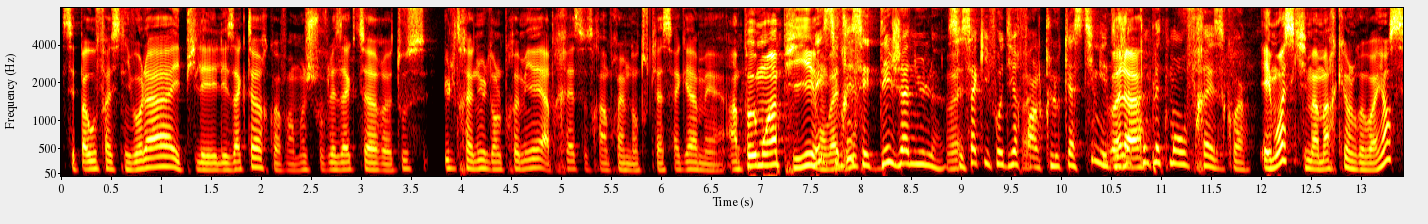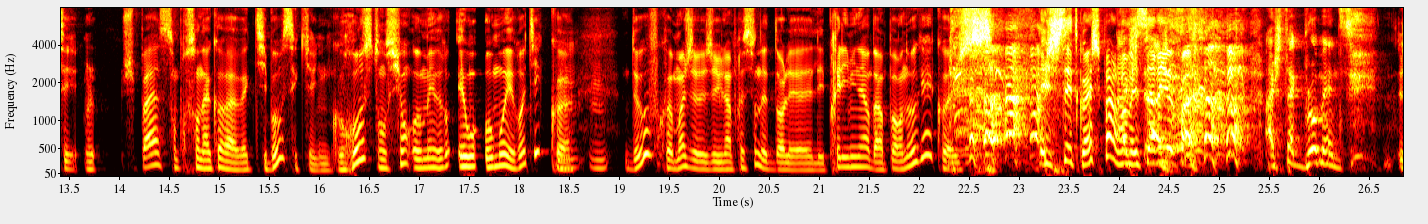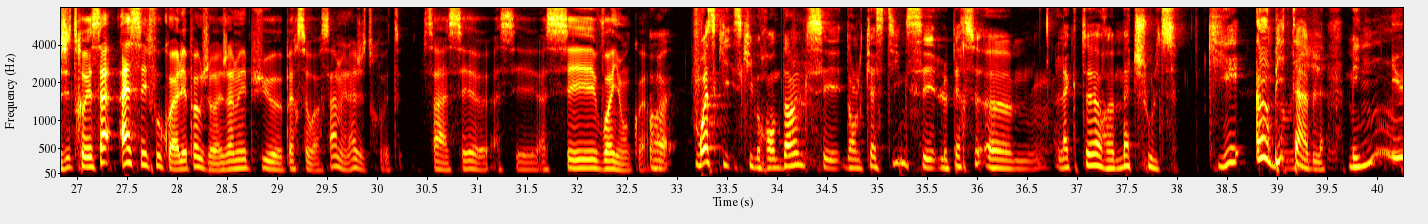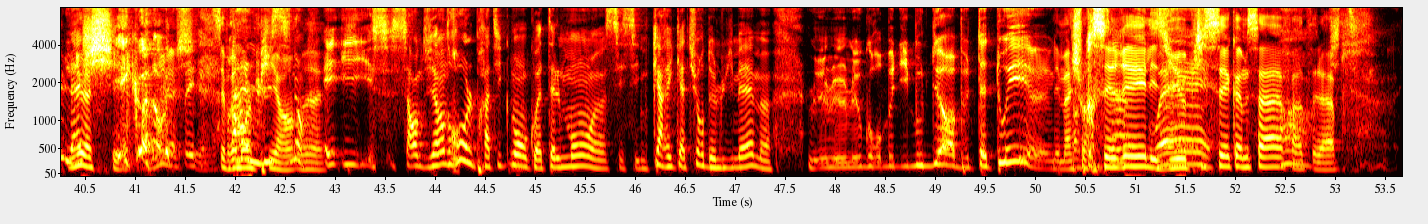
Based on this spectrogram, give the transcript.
c'est pas ouf à ce niveau-là. Et puis les, les acteurs, quoi. Enfin, moi, je trouve les acteurs euh, tous ultra nuls dans le premier. Après, ce sera un problème dans toute la saga, mais un peu moins pire, Mais on va c'est vrai, dire. c'est déjà nul. Ouais. C'est ça qu'il faut dire. Enfin, le casting est déjà complètement aux fraises, quoi. Et moi, ce qui m'a marqué en le revoyant, c'est. Je suis pas 100% d'accord avec Thibaut, c'est qu'il y a une grosse tension homo-érotique, quoi. Mm, mm. De ouf, quoi. Moi, j'ai eu l'impression d'être dans les, les préliminaires d'un porno gay, quoi. Et je, et je sais de quoi je parle, non, mais sérieux. Hashtag bromance. j'ai trouvé ça assez fou, quoi. À l'époque, j'aurais jamais pu euh, percevoir ça, mais là, j'ai trouvé ça assez, euh, assez, assez voyant, quoi. Ouais. Moi, ce qui, ce qui me rend dingue, c'est dans le casting, c'est euh, l'acteur Matt Schultz, qui est imbitable, mais nul à, Nul à chier. c'est vraiment le pire. hallucinant. hein, ouais. Et il- ça en devient drôle pratiquement, quoi. Tellement euh, c'est c'est une caricature de lui-même. Le, le- le gros bodybuilder un peu tatoué. euh, Les mâchoires serrées, les Ouais. yeux plissés comme ça. Oh, là.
